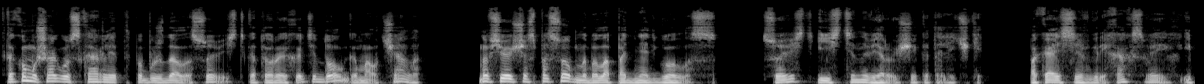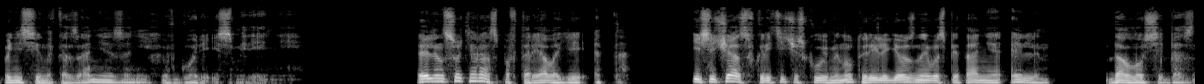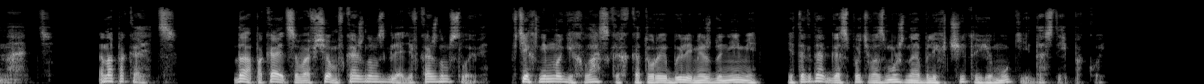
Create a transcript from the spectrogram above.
К такому шагу Скарлетт побуждала совесть, которая хоть и долго молчала, но все еще способна была поднять голос. Совесть истинно верующей католички. Покайся в грехах своих и понеси наказание за них в горе и смирении. Эллен сотни раз повторяла ей это. И сейчас, в критическую минуту, религиозное воспитание Эллен дало себя знать. Она покается. Да, покается во всем, в каждом взгляде, в каждом слове, в тех немногих ласках, которые были между ними, и тогда Господь, возможно, облегчит ее муки и даст ей покой.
